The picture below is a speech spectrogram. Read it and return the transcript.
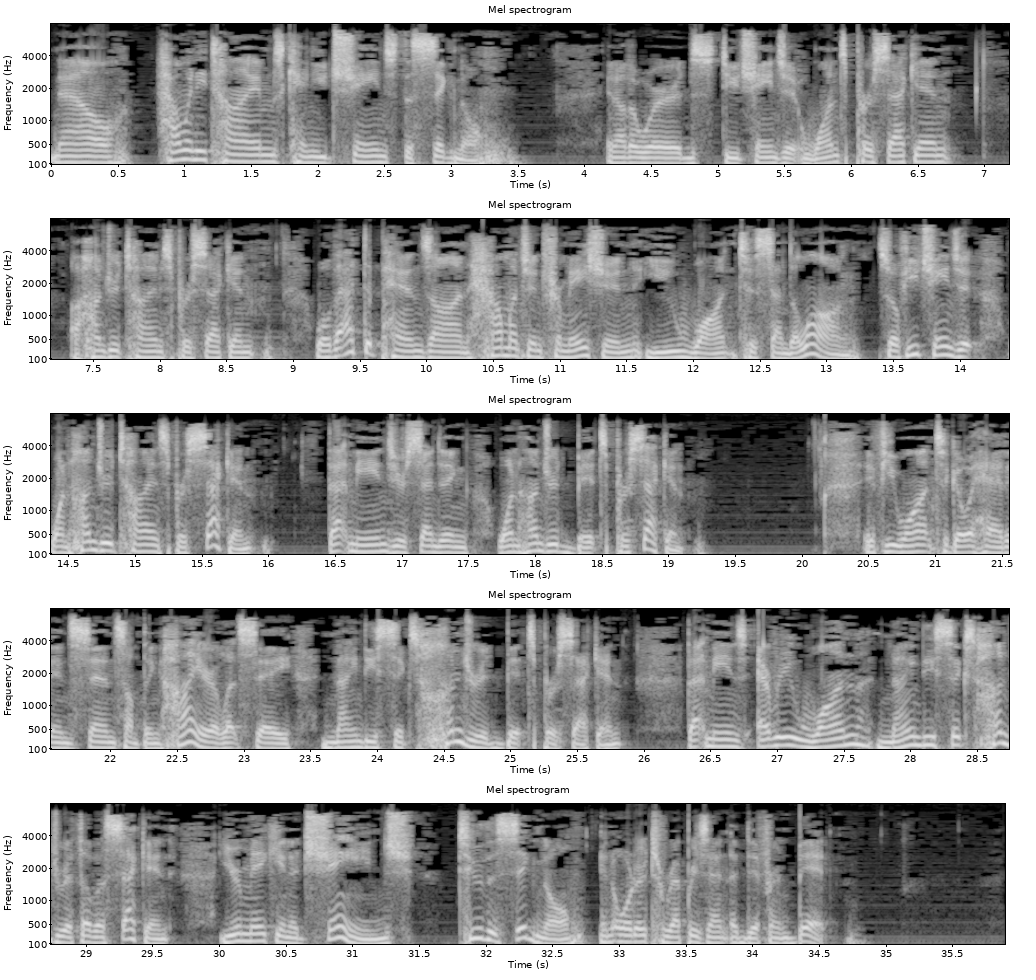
Now, how many times can you change the signal? In other words, do you change it once per second, a hundred times per second? Well, that depends on how much information you want to send along. So if you change it 100 times per second, that means you're sending 100 bits per second. If you want to go ahead and send something higher, let's say 9600 bits per second, that means every one 9600th of a second, you're making a change to the signal in order to represent a different bit.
